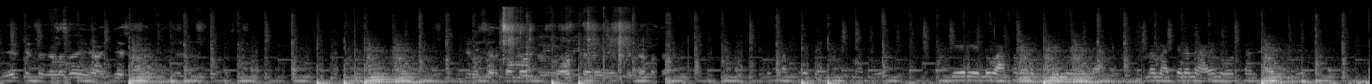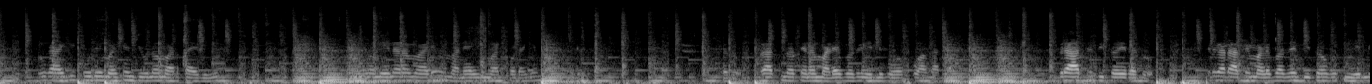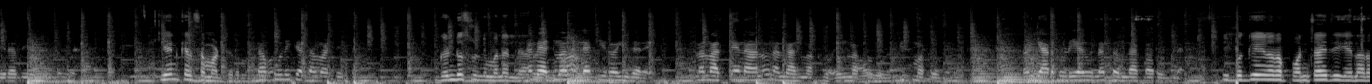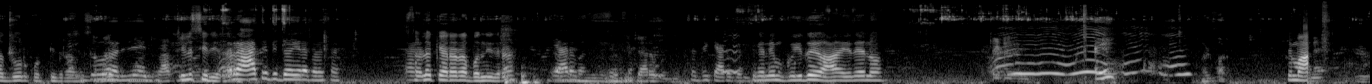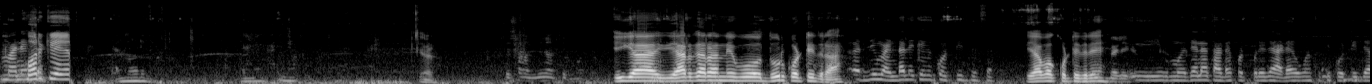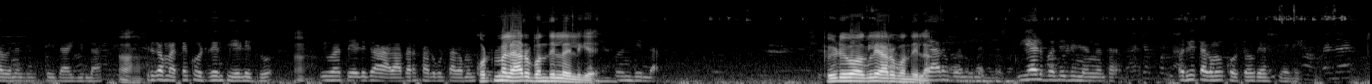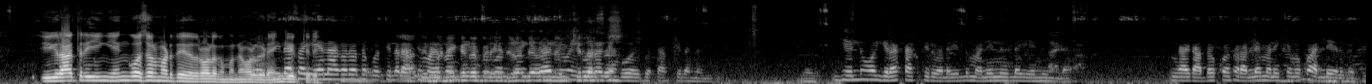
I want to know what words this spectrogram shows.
ಬೇರೆ ತಗೊಳ್ಳೋದ ಹಂಗೆ ಸರ್ಕೊಂಬಂದು ಅವ್ರ ಕಡೆ ಹೇಳ್ತಿದ್ದಲ್ಲದ ಮಕ್ಕಳು ದಯವಿಟ್ಟು ಮಕ್ಕಳು ಬೇರೆ ಎಲ್ಲೂ ವಾಸ ಮಾಡೋದು ಇಲ್ಲ. ನಮ್ಮ ಅತ್ತೆನ ನಾವೇ ನೋಡ್ಕೊಂತ ಇದ್ದೀವಿ ಹಂಗಾಗಿ ಕೂಲಿ ಮಾಡ್ಕೊಂಡು ಜೀವನ ಮಾಡ್ತಾ ಇದ್ದೀವಿ. ಒಂದು ಏನಾರ ಮಾಡಿ ಮನೆ ಇದು ಮಾಡ್ಕೊಡಂಗೆ ಮಾಡ್ಕೊಡಿ ಅದು ರಾತ್ರಿ ಹೊತ್ತೇನ ಮಳೆ ಬಂದರೆ ಎಲ್ಲಿಗೆ ಹೋಗೋಕ್ಕೂ ಆಗಲ್ಲ. ರಾತ್ರಿ ಬಿದ್ದೋ ಇರೋದು. ತಿರ್ಗಾ ರಾತ್ರಿ ಮಳೆ ಬಂದರೆ ಬಿದ್ದೋಗುತ್ತೆ ಎಲ್ಲಿರೋದು ಏನು ಅಂತ ಗೊತ್ತಾಗಲ್ಲ ಏನ್ ಕೆಲಸ ಮಾಡ್ತೀರ ನಾವು ಕೂಲಿ ಕೆಲಸ ಮಾಡ್ತೀವಿ ಸರ್. ಗಂಡಸರು ನಿಮ್ಮ ಮನೆಯಲ್ಲಿ ನಮ್ಮ ಯಜಮಾನೆಲ್ಲ ತೀರೋಗಿದ್ದಾರೆ. ನಮ್ಮ ಅತ್ತೆ ನಾನು ನನ್ನ ಹೆಣ್ಮಕ್ಳು ಹೆಣ್ಮಕ್ಳು ಚಿಕ್ಕ ನಮ್ಗೆ ಯಾರು ದುಡಿಯೋರು ಇಲ್ಲ ತಂದಾಕೋರು ಇಲ್ಲ. ಈ ಬಗ್ಗೆ ಏನಾರ ಪಂಚಾಯತಿಗೆ ಏನಾರ ದೂರ ಕೊಟ್ಟಿದ್ರ ದೂರ ಅರ್ಜಿ ಇಲ್ಲ. ತಿಳಿಸಿದೀರಾ? ರಾತ್ರಿ ಬಿದ್ದೋಗಿರೋದಲ್ಲ ಸರ್. ಸ್ಥಳಕ್ಕೆ ಯಾರು ಬಂದಿದ್ರಾ? ಯಾರು ಸದ್ಯಕ್ಕೆ ಯಾರು ಬಂದಿಲ್ಲ. ಈಗ ನಿಮ್ಗೆ ಇದು ಆ, ಇದೇನು? ಏಯ್, ನಿಮ್ಮ ಮನೆ. ಕೋರಿಕೆ ಈಗ ಯಾರಿಗಾರ ನೀವು ದೂರ ಕೊಟ್ಟಿದ್ರಾ? ಅರ್ಜಿ ಮಂಡಲಕ್ಕೆ ಕೊಟ್ಟಿದ್ದು ಸರ್. ಯಾವಾಗ ಕೊಟ್ಟಿದ್ರಿ? ಈ ಮಧ್ಯಾಹ್ನ ತಡೆ ಕೊಟ್ಬಿಟ್ಟಿದ್ದೆ ಹಳೆ ಒಂದ್ಸತಿ ಕೊಟ್ಟಿದ್ದೆ ಅವೆಲ್ಲ ಲಿಸ್ಟ್ ಇದಾಗಿಲ್ಲ. ತಿರ್ಗಾ ಮತ್ತೆ ಕೊಡ್ರಿ ಅಂತ ಹೇಳಿದ್ರು. ಇವತ್ತು ಹೇಳಿದ ಆಧಾರ್ ಕಾರ್ಡ್ಗಳು ತಗೊಂಡ್ ಕೊಟ್ಟ ಮೇಲೆ ಯಾರು ಬಂದಿಲ್ಲ ಇಲ್ಲಿಗೆ? ಬಂದಿಲ್ಲ. ಪಿ ಡಿ ಆಗ್ಲಿ ಯಾರು ಬಂದಿಲ್ಲ? ಯಾರು ಬಂದಿಲ್ಲ ಸರ್. ಹೇಳಿ ಬಂದಿದ್ದೀನಿ ಹಂಗಂತ. ಅರ್ಜಿ ತಗೊಂಡ್ ಕೊಟ್ಟೋಗ್ರಿ ಅಂತ ಹೇಳಿ. ಈಗ ರಾತ್ರಿ ಹಿಂಗ್ ಹೆಂಗ್ ಗೋಸಲ್ ಮಾಡ್ತೀರಿ ಅದ್ರೊಳಗೆ ಮನೆ ಒಳಗಡೆ? ಹೆಂಗ್ ಇರ್ತೀರಿ? ಹೆಂಗಿರ್ತೀರಿ ಏನಾಗೋದು ಅಂತ ಗೊತ್ತಿಲ್ಲ. ರಾತ್ರಿ ಮಳೆ ಗೊತ್ತಾಗ್ತಿಲ್ಲ ನಮ್ಗೆ. ಎಲ್ಲೂ ಹೋಗಿ ಇರಕ್ ಆಗ್ತಿಲ್ವಲ್ಲ ಎಲ್ಲೂ ಮನೇನೂ ಇಲ್ಲ ಏನೂ ಇಲ್ಲ. ಹಿಂಗಾಗಿ ಅದಕ್ಕೋಸ್ಕರ ಅಲ್ಲೇ ಮನೆ ಕೆಮ್ಮಕ್ಕೂ ಅಲ್ಲೇ ಇರಬೇಕು.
